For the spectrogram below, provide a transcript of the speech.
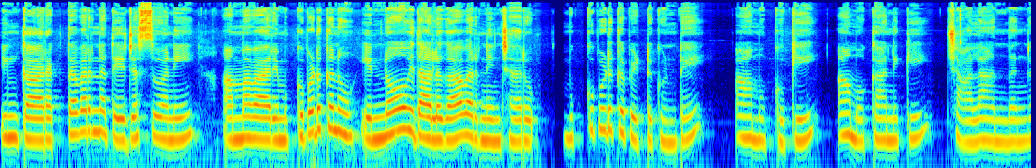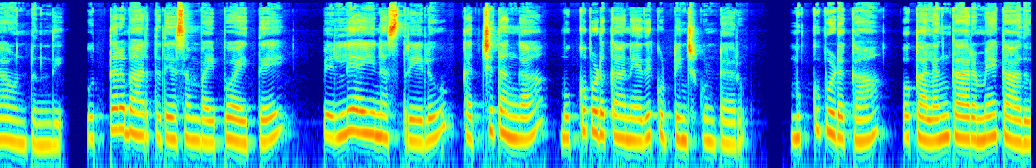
ఇంకా రక్తవర్ణ తేజస్సు అని అమ్మవారి ముక్కుపుడకను ఎన్నో విధాలుగా వర్ణించారు. ముక్కుపుడక పెట్టుకుంటే ఆ ముక్కుకి ఆ ముఖానికి చాలా అందంగా ఉంటుంది. ఉత్తర భారతదేశం వైపు అయితే పెళ్ళి అయిన స్త్రీలు ఖచ్చితంగా ముక్కుపుడక అనేది కుట్టించుకుంటారు. ముక్కుపుడక ఒక అలంకారమే కాదు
